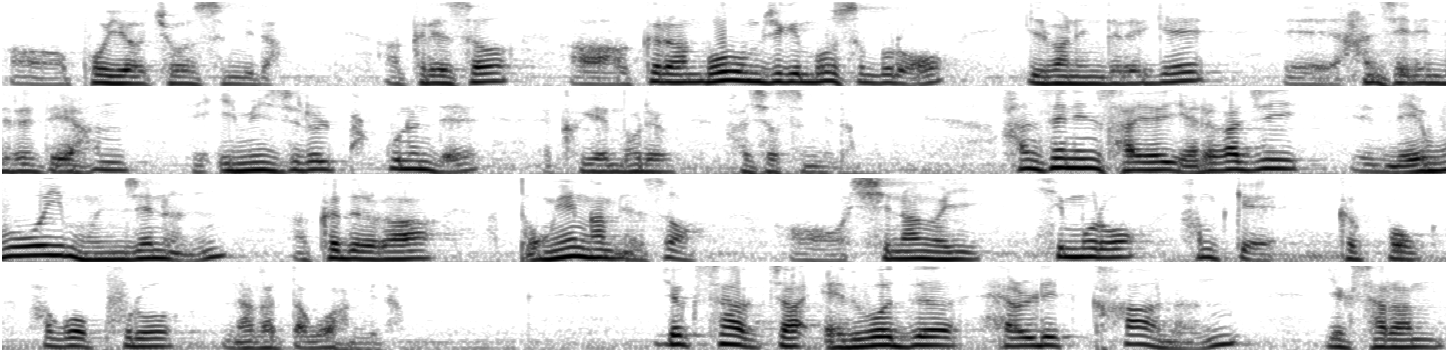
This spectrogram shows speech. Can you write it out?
어, 보여주었습니다. 아, 그래서 어, 그러한 모범적인 모습으로 일반인들에게 에, 한센인들에 대한 이미지를 바꾸는데 크게 노력하셨습니다. 한센인 사회의 여러 가지 내부의 문제는 그들과 동행하면서 어, 신앙의 힘으로 함께 극복하고 풀어 나갔다고 합니다. 역사학자 에드워드 헬릿 카는 역사란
